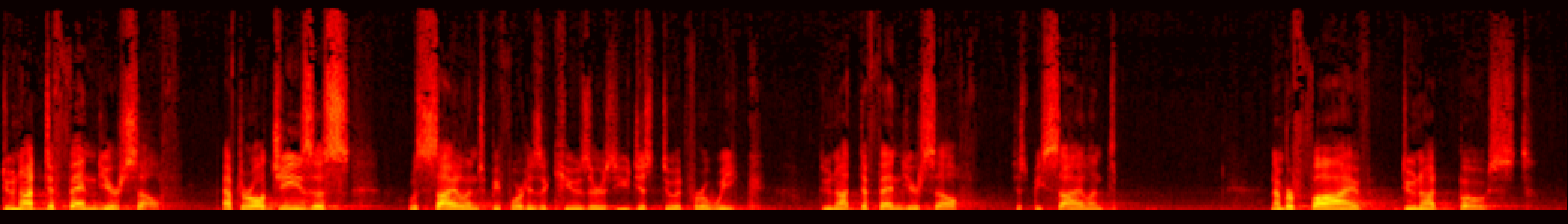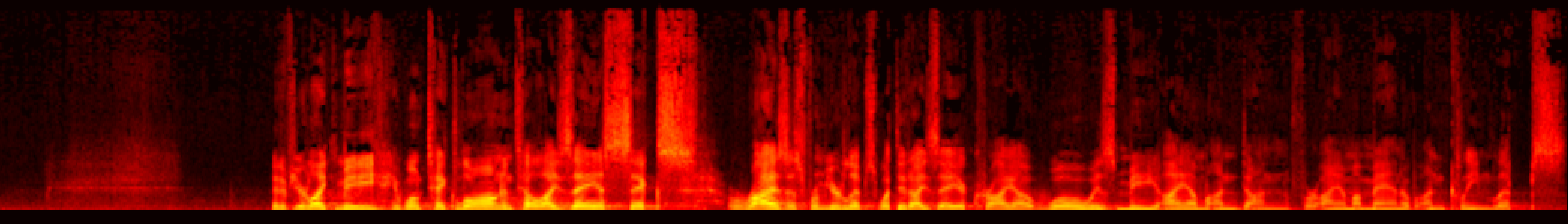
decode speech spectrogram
do not defend yourself. After all, Jesus was silent before his accusers. You just do it for a week. Do not defend yourself, just be silent. Number five, do not boast. And if you're like me, it won't take long until Isaiah 6 arises from your lips. What did Isaiah cry out? Woe is me, I am undone, for I am a man of unclean lips,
